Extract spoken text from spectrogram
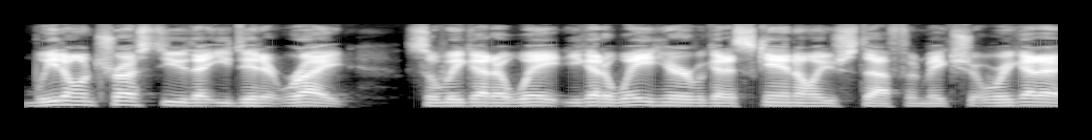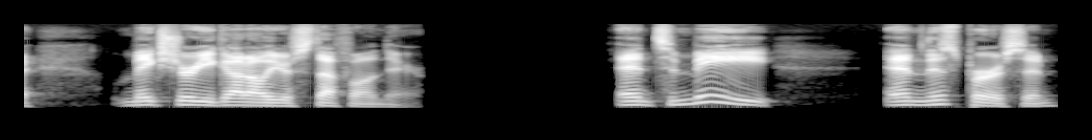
We don't trust you that you did it right. So we got to wait. You got to wait here. We got to scan all your stuff and make sure we got to make sure you got all your stuff on there. And to me, and this person,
